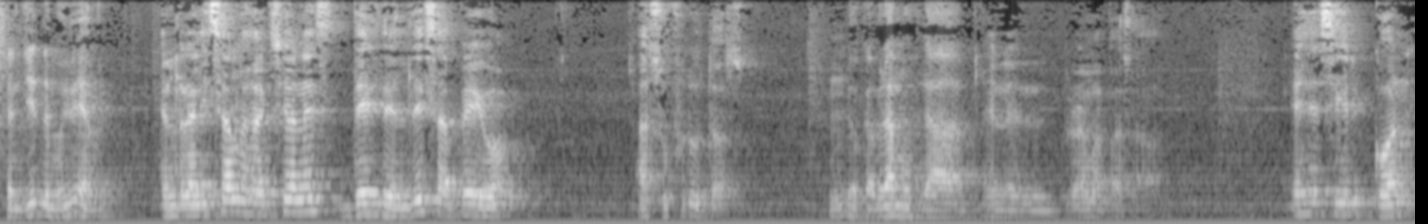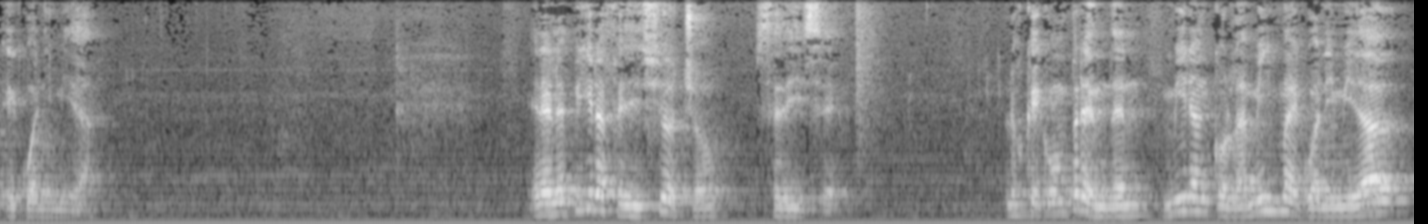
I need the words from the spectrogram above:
Se entiende muy bien. El realizar las acciones desde el desapego a sus frutos. Lo que hablamos la, en el programa pasado. Es decir, con ecuanimidad. En el epígrafe 18 se dice, los que comprenden miran con la misma ecuanimidad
